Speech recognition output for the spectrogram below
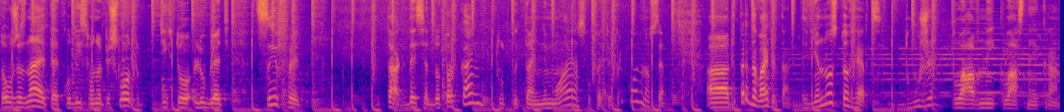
То вже знаєте, кудись воно пішло. Тут ті, хто люблять цифри, так, 10 доторкань, тут питань немає. Слухайте, прикольно все. А тепер давайте так: 90 Гц. Дуже плавний, класний екран.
